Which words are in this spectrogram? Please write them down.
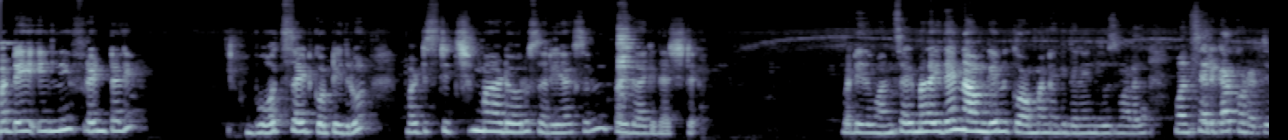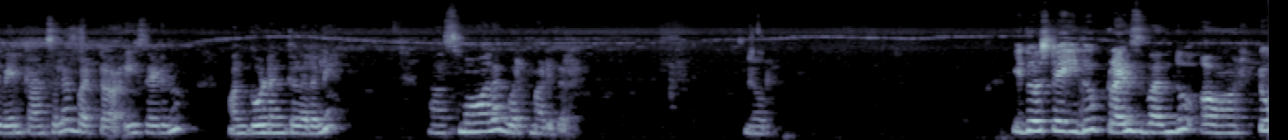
ಬಟ್ ಇಲ್ಲಿ ಫ್ರಂಟಲ್ಲಿ ಬೋತ್ ಸೈಡ್ ಕೊಟ್ಟಿದ್ರು. ಬಟ್ ಸ್ಟಿಚ್ ಮಾಡೋರು ಸರಿಯಾಗಿ ಸ್ವಲ್ಪ ಇದಾಗಿದೆ ಅಷ್ಟೇ. ಬಟ್ ಇದು ಒಂದು ಸೈಡ್ ಮಾತ್ರ. ಇದೇನು ನಮಗೇನು ಕಾಮನ್ ಆಗಿದೆ ಯೂಸ್ ಮಾಡೋಲ್ಲ ಒಂದು ಸೆರ್ಗೆ ಹಾಕ್ಕೊಂಡಿರ್ತೀವಿ ಏನು ಕಾಣಿಸಲ್ಲ. ಬಟ್ ಈ ಸೈಡೂ ಒಂದು ಗೋಲ್ಡನ್ ಕಲರಲ್ಲಿ ಸ್ಮಾಲಾಗಿ ವರ್ಕ್ ಮಾಡಿದ್ದಾರೆ. ನೋಡಿ. ಇದು ಅಷ್ಟೇ, ಇದು ಪ್ರೈಸ್ ಬಂದು two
